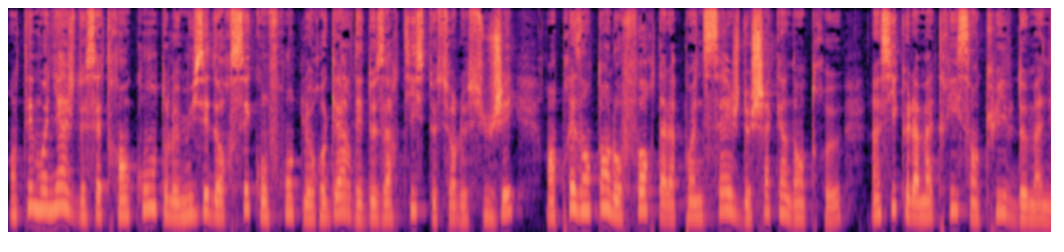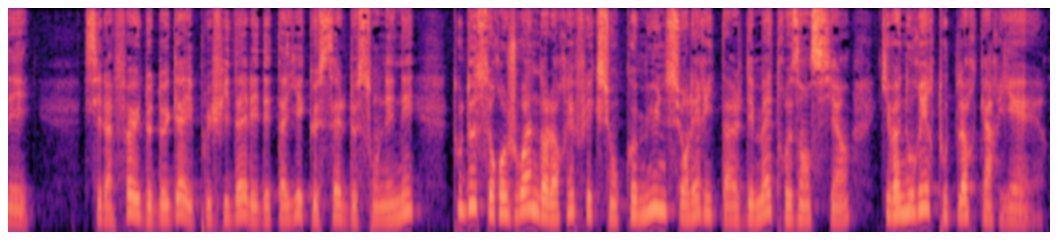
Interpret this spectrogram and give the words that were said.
En témoignage de cette rencontre, le musée d'Orsay confronte le regard des deux artistes sur le sujet en présentant l'eau forte à la pointe sèche de chacun d'entre eux, ainsi que la matrice en cuivre de Manet. Si la feuille de Degas est plus fidèle et détaillée que celle de son aîné, tous deux se rejoignent dans leur réflexion commune sur l'héritage des maîtres anciens qui va nourrir toute leur carrière.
